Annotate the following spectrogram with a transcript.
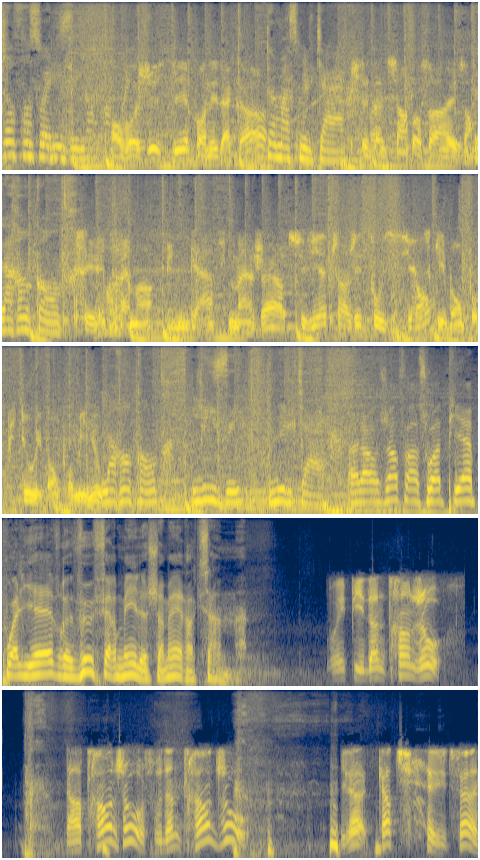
Jean-François Lisée. On va juste dire qu'on est d'accord. Thomas Mulcair. Je te donne 100% raison. La rencontre. C'est vraiment une gaffe majeure. Tu viens de changer de position. Ce qui est bon pour Pitou est bon pour Minou. La rencontre. Lisée. Mulcair. Alors, Jean-François Pierre Poilièvre veut fermer le chemin Roxham. Oui, puis il donne 30 jours. Dans 30 jours, je vous donne 30 jours. Puis là, quand tu, tu fais un,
